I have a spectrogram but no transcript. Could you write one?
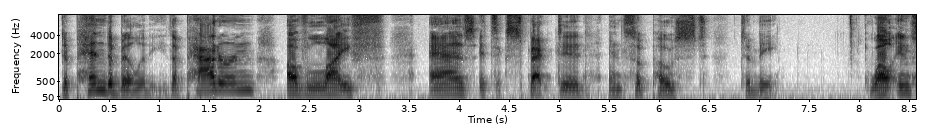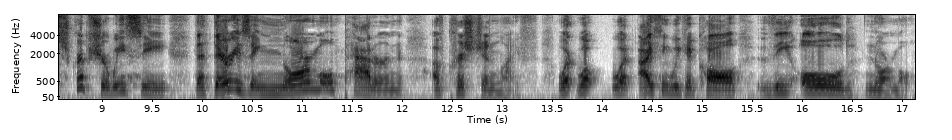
dependability, the pattern of life as it's expected and supposed to be. Well, in Scripture, we see that there is a normal pattern of Christian life. What, what, what I think we could call the old normal.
